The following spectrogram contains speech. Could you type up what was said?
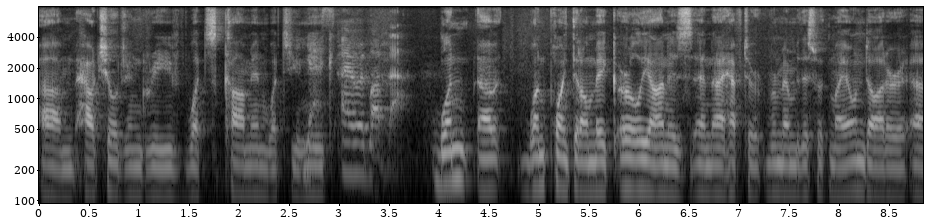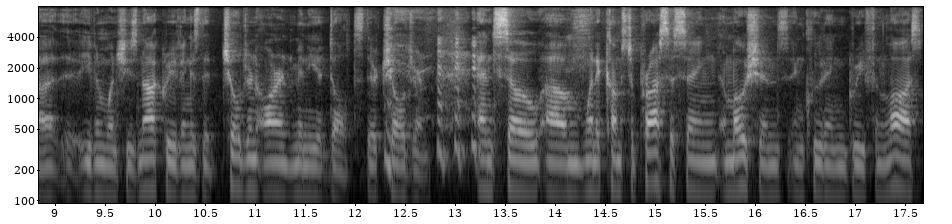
um, how children grieve, what's common, what's unique. Yes, I would love that one uh, one point that I'll make early on is, and I have to remember this with my own daughter, uh, even when she's not grieving, is that children aren't mini adults; they're children, and so um, when it comes to processing emotions, including grief and loss,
